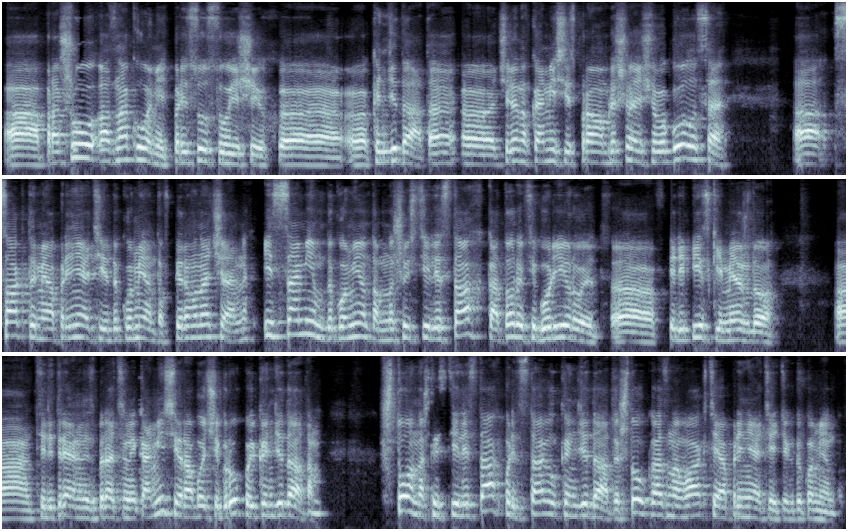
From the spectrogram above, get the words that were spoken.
А, прошу ознакомить присутствующих э, э, кандидата, э, членов комиссии с правом решающего голоса, с актами о принятии документов первоначальных и с самим документом на шести листах, который фигурирует а, в переписке между а, территориальной избирательной комиссией, рабочей группой и кандидатом. Что на шести листах представил кандидат и что указано в акте о принятии этих документов?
